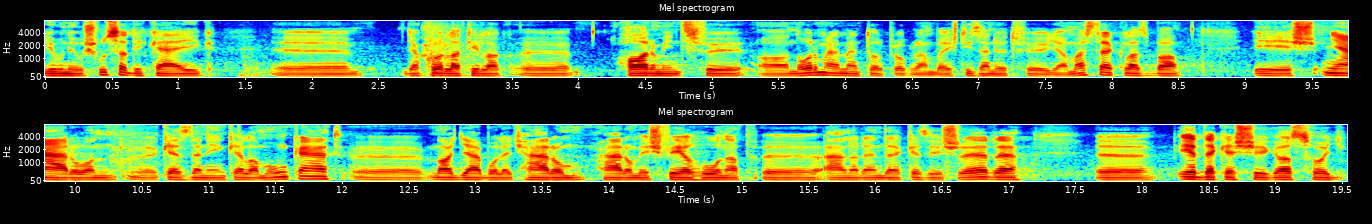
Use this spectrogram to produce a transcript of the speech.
június 20-áig, gyakorlatilag 30 fő a normál mentor programba és 15 fő ugye a masterclassba, és nyáron kezdenénk el a munkát, nagyjából egy három, három és fél hónap állna rendelkezésre erre. Érdekesség az, hogy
